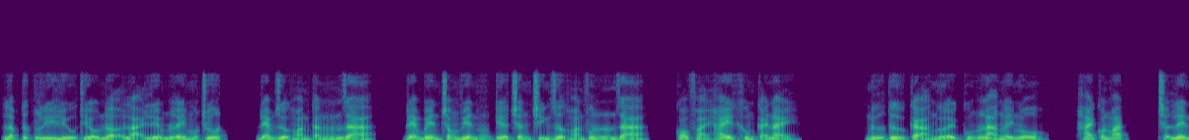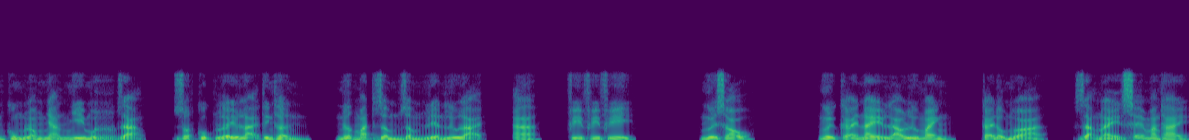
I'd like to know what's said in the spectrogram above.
lập tức lý hữu thiếu nợ lại liếm lấy một chút, đem dược hoàn cắn ra, đem bên trong viên kia chân chính dược hoàn phun ra, có phải hay không cái này? Nữ tử cả người cũng là ngây ngô, hai con mắt trở lên cùng lòng nhãn nhi một dạng, rốt cục lấy lại tinh thần, nước mắt rầm rầm liền lưu lại. À phi phi phi. Người sáu người cái này lão lưu manh, cái động đoá, dạng này sẽ mang thai.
